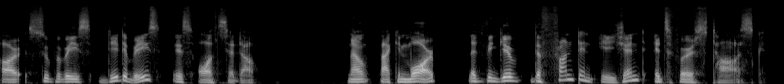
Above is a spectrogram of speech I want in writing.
Our Supabase database is all set up. Now, back in Warp, let me give the front-end agent its first task.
